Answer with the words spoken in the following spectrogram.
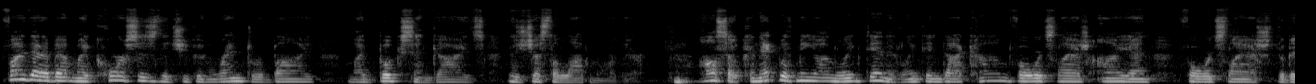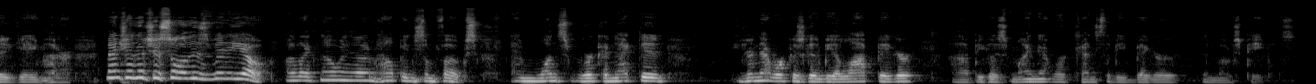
find out about my courses that you can rent or buy, my books and guides. There's just a lot more there. Also, connect with me on LinkedIn at linkedin.com forward slash IN forward slash the big game hunter. Mention that you saw this video. I like knowing that I'm helping some folks. And once we're connected, your network is going to be a lot bigger uh, because my network tends to be bigger than most people's.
